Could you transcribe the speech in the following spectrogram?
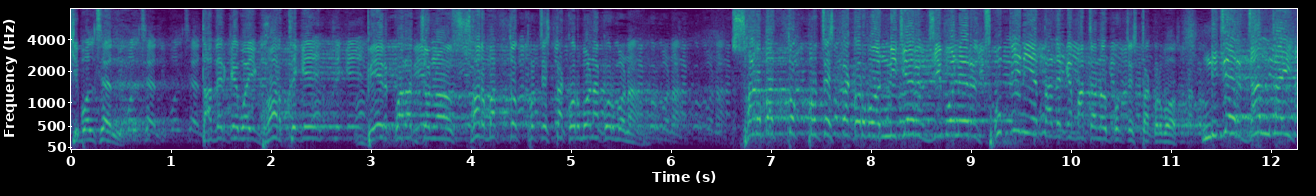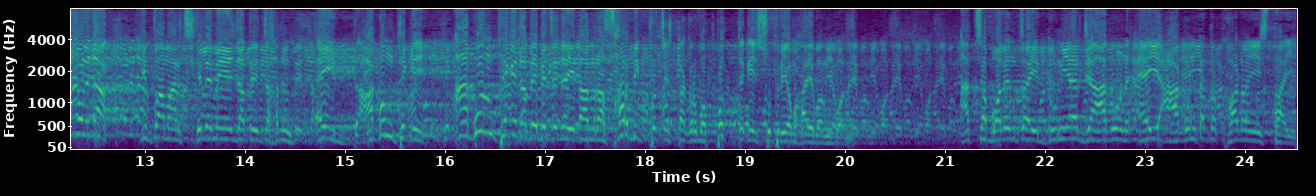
কি বলছেন? তাদেরকে ওই ঘর থেকে বের করার জন্য সর্বাত্মক প্রচেষ্টা করব না করব না? সর্বাত্মক প্রচেষ্টা করব, নিজের জীবনের ঝুঁকি নিয়ে তাদেরকে বাঁচানোর প্রচেষ্টা করব। নিজের জান যাই চলে যাক, কিন্তু আমার ছেলে মেয়ে যাতে এই আগুন থেকে আগুন থেকে যাতে বেঁচে যায়, এটা আমরা সার্বিক প্রচেষ্টা করব প্রত্যেকেই সুপ্রিয় ভাই এবং আচ্ছা বলেন তো, এই দুনিয়ার যে আগুন, এই আগুনটা তো ক্ষণস্থায়ী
